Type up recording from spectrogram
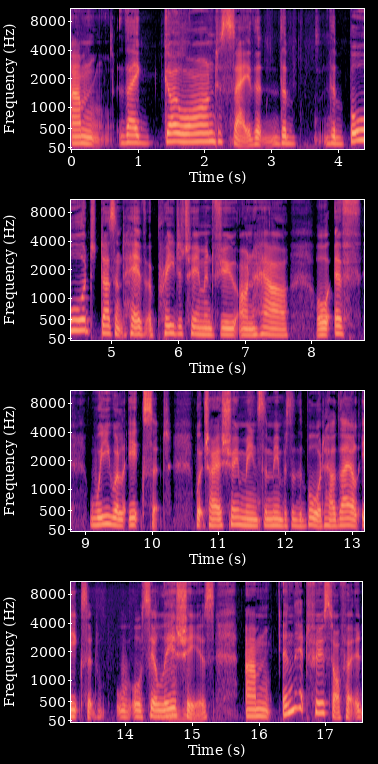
Um, they go on to say that the the board doesn't have a predetermined view on how or if we will exit, which I assume means the members of the board, how they'll exit or, or sell their shares. Um, in that first offer, it,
